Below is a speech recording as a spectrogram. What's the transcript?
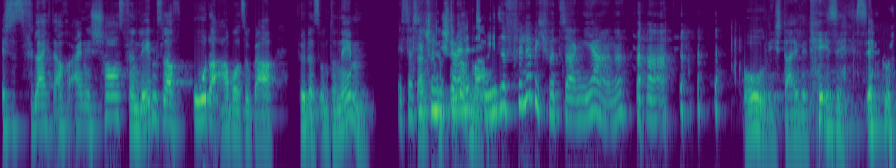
ist es vielleicht auch eine Chance für den Lebenslauf oder aber sogar für das Unternehmen? Ist das Dann jetzt schon die steile These, Philipp? Ich würde sagen, ja, ne? oh, die steile These, sehr gut.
